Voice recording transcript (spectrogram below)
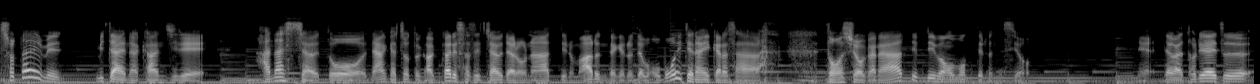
初対面みたいな感じで話しちゃうと、なんかちょっとがっかりさせちゃうだろうなっていうのもあるんだけど、でも覚えてないからさ、どうしようかなって言って今思ってるんですよ。ね。だからとりあえず、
